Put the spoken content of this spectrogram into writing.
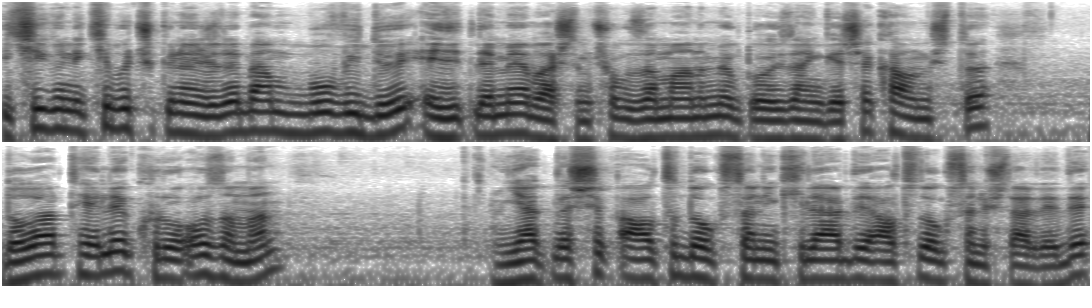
2 gün, 2,5 gün önce de ben bu videoyu editlemeye başladım. Çok zamanım yoktu o yüzden geçe kalmıştı. Dolar TL kuru o zaman yaklaşık 6.92'lerde 6.93'lerdeydi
